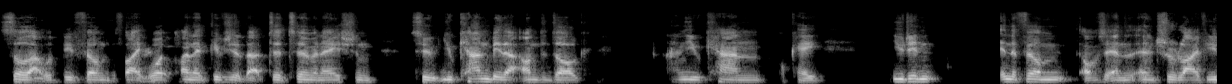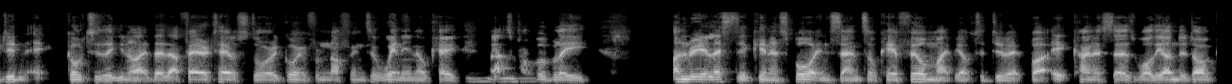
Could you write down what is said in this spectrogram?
so that would be filmed like what kind of gives you that determination to you can be that underdog, and you can okay. You didn't in the film, obviously, and in, in true life, you didn't go to the, you know, like the, that fairy tale story, going from nothing to winning. Okay, mm-hmm. that's probably unrealistic in a sporting sense. Okay, a film might be able to do it, but it kind of says, well, the underdog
